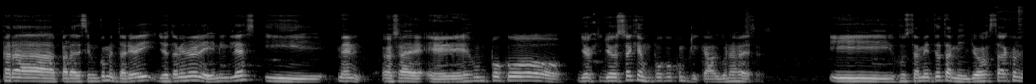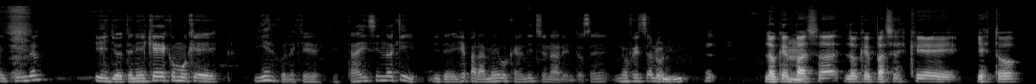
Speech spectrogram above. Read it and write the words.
Para, para decir un comentario ahí, yo también lo leí en inglés y, men, o sea, es un poco, yo, yo sé que es un poco complicado algunas veces. Y justamente también yo estaba con el Kindle y yo tenía que como que, miércoles, ¿qué, qué está diciendo aquí? Y tenía que pararme y buscar en el diccionario, entonces no fuiste el único. Lo que, Mm. pasa, lo que pasa es que, y esto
